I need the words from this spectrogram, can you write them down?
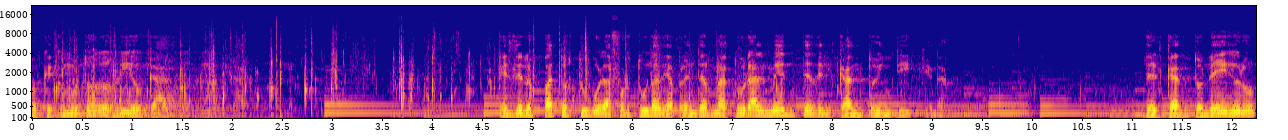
Aunque como todo río cago. El de los patos tuvo la fortuna de aprender naturalmente del canto indígena, del canto negro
